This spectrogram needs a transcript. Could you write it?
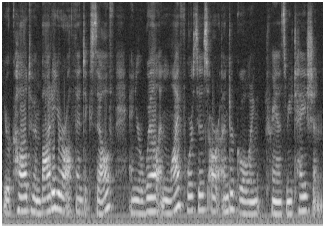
You're called to embody your authentic self, and your will and life forces are undergoing transmutation.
